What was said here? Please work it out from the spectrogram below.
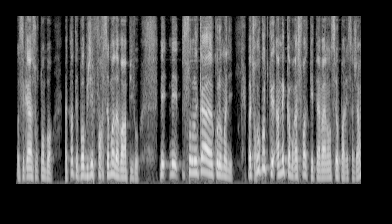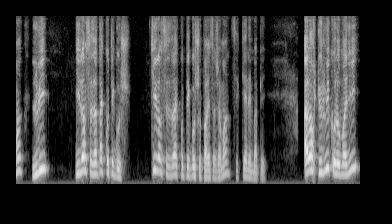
dans ces cas-là sur ton banc. Maintenant, tu n'es pas obligé forcément d'avoir un pivot. Mais, sur le cas euh, Colomani, bah, tu te rends compte qu'un mec comme Rashford qui était avancé au Paris Saint-Germain, lui, il lance ses attaques côté gauche. Qui lance ses attaques côté gauche au Paris Saint-Germain? C'est Kylian Mbappé. Alors que lui, Colomani,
